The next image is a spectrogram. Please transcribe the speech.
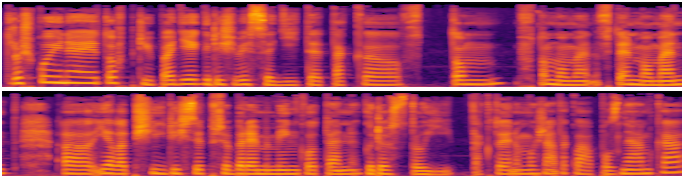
Trošku jiné je to v případě, když vy sedíte, tak v tom, v, tom moment, v ten moment uh, je lepší, když si přebere miminko ten, kdo stojí. Tak to je jenom možná taková poznámka.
